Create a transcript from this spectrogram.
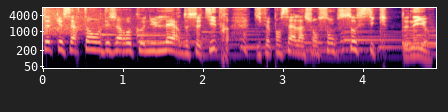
Peut-être que certains ont déjà reconnu l'air de ce titre qui fait penser à la chanson So Sick de Neo.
